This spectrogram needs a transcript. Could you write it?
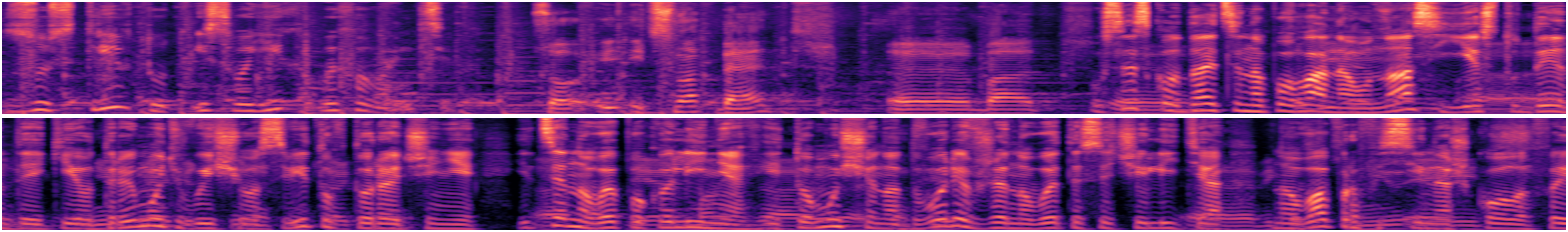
зустрів тут і своїх вихованців. So it's not bad, Усе uh, складається на погане. У нас є uh, студенти, які отримують вищу освіту в Туреччині, і це нове покоління. І тому, що на дворі вже нове тисячоліття, нова професійна школа Facebook.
